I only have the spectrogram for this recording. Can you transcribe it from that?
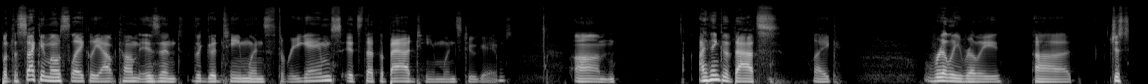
But the second most likely outcome isn't the good team wins three games; it's that the bad team wins two games. Um, I think that that's like really, really uh, just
